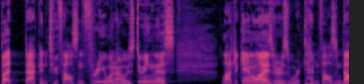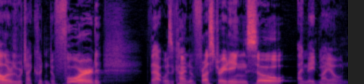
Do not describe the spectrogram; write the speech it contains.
But back in 2003, when I was doing this, logic analyzers were $10,000, which I couldn't afford. That was kind of frustrating, so I made my own.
